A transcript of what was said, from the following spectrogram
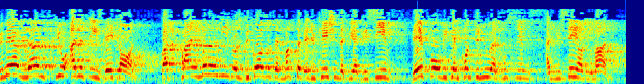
We may have learned few other things later on, but primarily it was because of that maktab education that we had received. Therefore we can continue as Muslims and we stay on iman.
